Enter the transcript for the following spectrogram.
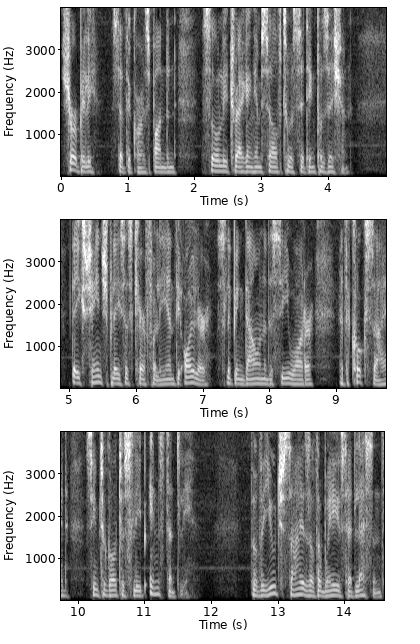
Sure, Billy, said the correspondent, slowly dragging himself to a sitting position. They exchanged places carefully, and the oiler, slipping down in the sea water at the cook's side, seemed to go to sleep instantly. Though the huge size of the waves had lessened,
